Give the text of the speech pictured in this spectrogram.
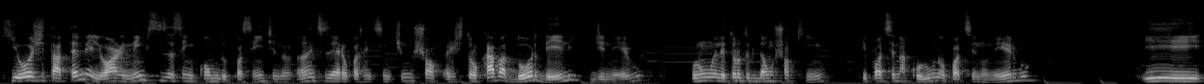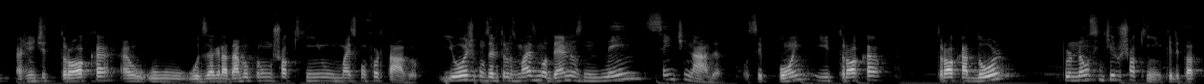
que hoje está até melhor e nem precisa ser incômodo do paciente. Antes era o paciente sentir um choque, a gente trocava a dor dele de nervo por um eletrodo que dá um choquinho que pode ser na coluna ou pode ser no nervo, e a gente troca o, o, desagradável por um choquinho mais confortável. E hoje, com os eletrodos mais modernos, nem sente nada. Você põe e troca, troca a dor por não sentir o choquinho, que ele está com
